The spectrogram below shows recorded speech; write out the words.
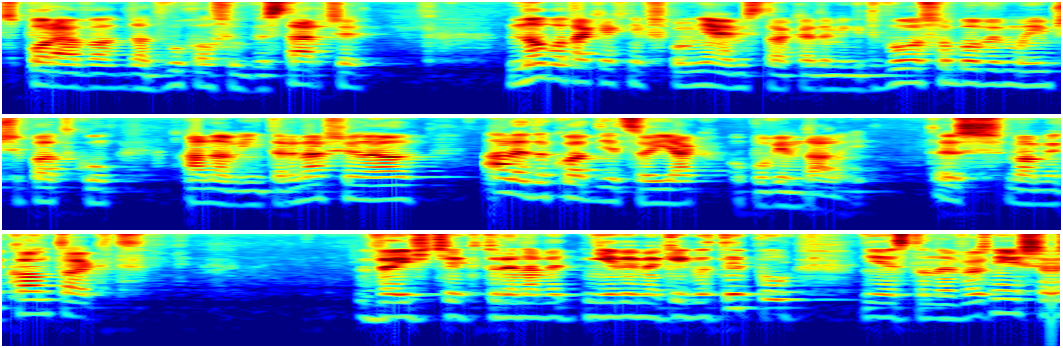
Sporawa, dla dwóch osób wystarczy. No bo tak jak nie wspomniałem, jest to akademik dwuosobowy w moim przypadku, Anam International, ale dokładnie co i jak opowiem dalej. Też mamy kontakt, wejście, które nawet nie wiem jakiego typu, nie jest to najważniejsze.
